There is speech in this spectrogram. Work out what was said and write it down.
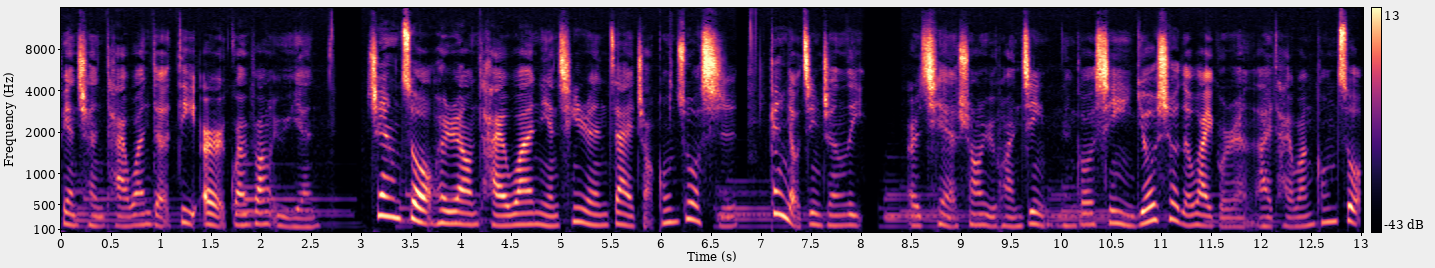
变成台湾的第二官方语言。这样做会让台湾年轻人在找工作时更有竞争力。而且双语环境能够吸引优秀的外国人来台湾工作、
